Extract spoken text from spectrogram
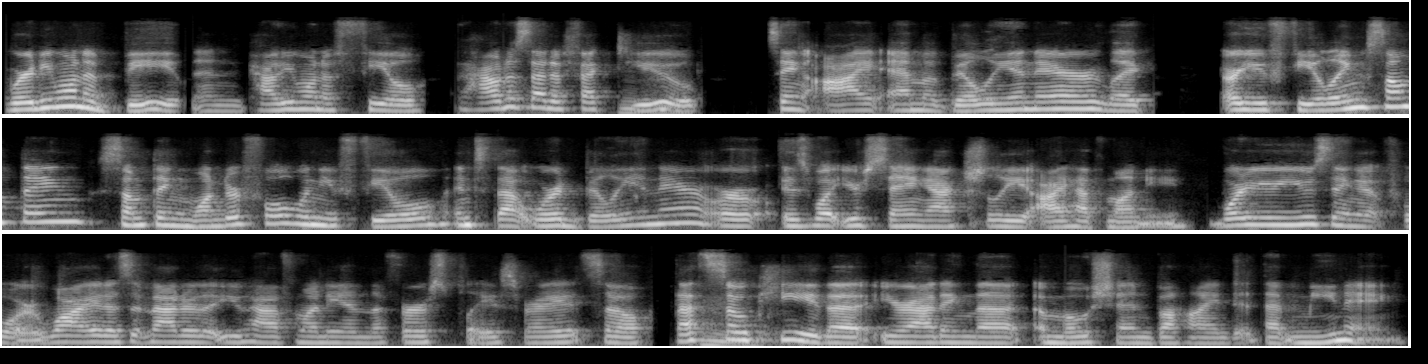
where do you want to be and how do you want to feel? How does that affect mm-hmm. you? Saying, I am a billionaire, like, are you feeling something, something wonderful when you feel into that word billionaire? Or is what you're saying actually, I have money? What are you using it for? Why does it matter that you have money in the first place? Right. So that's mm. so key that you're adding that emotion behind it, that meaning.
